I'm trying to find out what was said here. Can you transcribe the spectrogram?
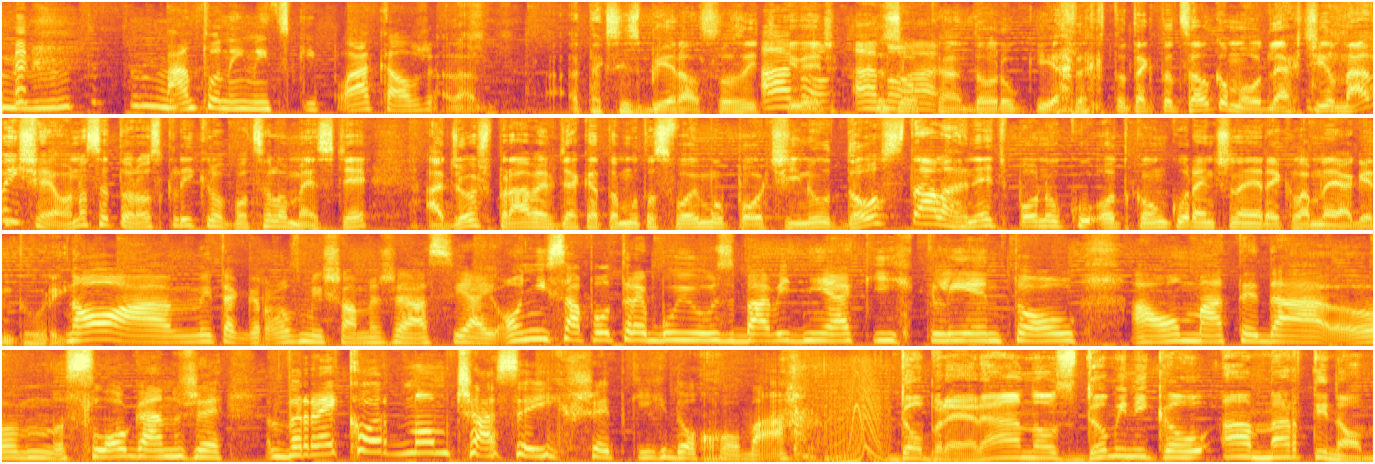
pantonimicky plakal, že A tak si zbieral slzičky, Áno, vieš, áno, z oka do ruky a tak to, tak to celkom odľahčil. Navyše, ono sa to rozklíklo po celom meste a Josh práve vďaka tomuto svojmu počinu dostal hneď ponuku od konkurenčnej reklamnej agentúry. No a my tak rozmýšľame, že asi aj oni sa potrebujú zbaviť nejakých klientov a on má teda um, slogan, že v rekordnom čase ich všetkých dochová. Dobré ráno s Dominikou a Martinom.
